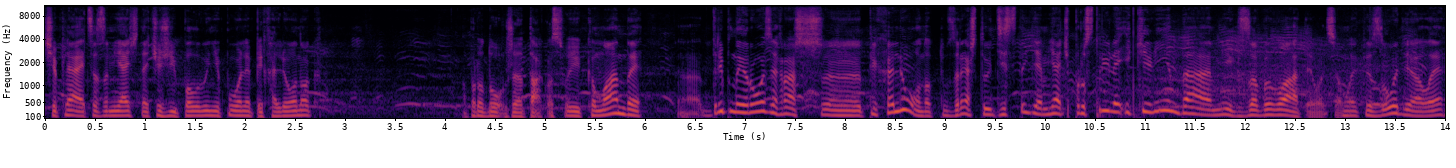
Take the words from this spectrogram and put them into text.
чіпляється за м'яч на чужій половині поля. Піхальонок продовжує атаку своєї команди. Е, Дрібний розіграш е, піхальонок. Тут, зрештою, дістає м'яч простріля, і Ківінда міг забивати у цьому епізоді, але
